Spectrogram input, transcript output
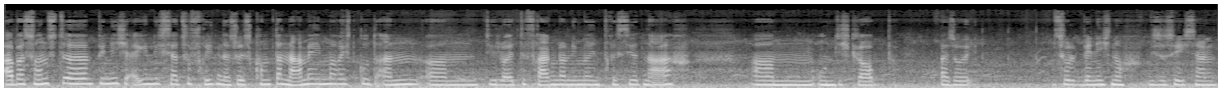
Aber sonst äh, bin ich eigentlich sehr zufrieden. Also es kommt der Name immer recht gut an. Ähm, die Leute fragen dann immer interessiert nach. Ähm, und ich glaube, also so, wenn ich noch, wieso soll ich sagen,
